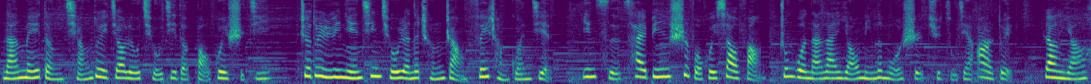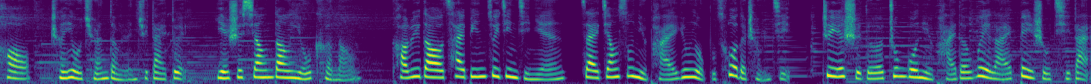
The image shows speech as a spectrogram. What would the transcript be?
南美等强队交流球技的宝贵时机，这对于年轻球员的成长非常关键。因此，蔡斌是否会效仿中国男篮姚明的模式去组建二队，让杨昊、陈友泉等人去带队，也是相当有可能。考虑到蔡斌最近几年在江苏女排拥有不错的成绩，这也使得中国女排的未来备受期待。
